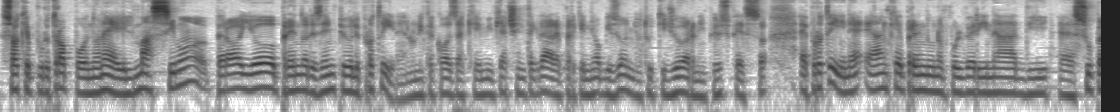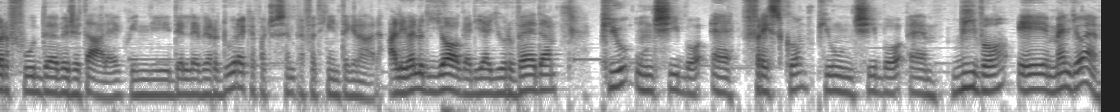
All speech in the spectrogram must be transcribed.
So che purtroppo non è il massimo, però io prendo ad esempio le proteine, l'unica cosa che mi piace integrare perché ne ho bisogno tutti i giorni più spesso è proteine e anche prendo una polverina di eh, superfood vegetale, quindi delle verdure che faccio sempre fatica a integrare. A livello di yoga, di ayurveda, più un cibo è fresco, più un cibo è vivo e meglio è.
